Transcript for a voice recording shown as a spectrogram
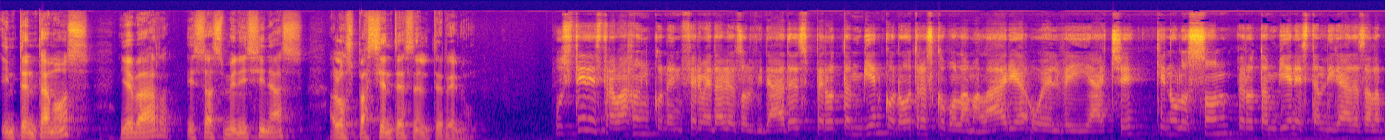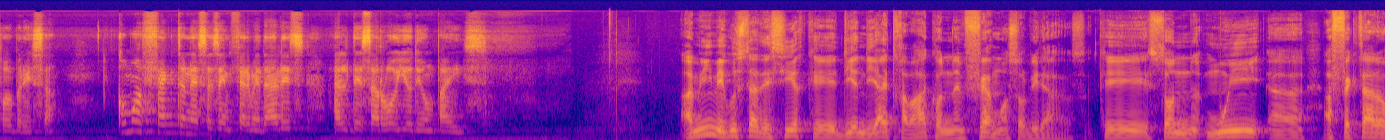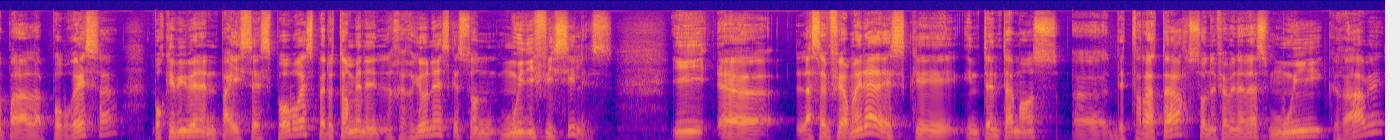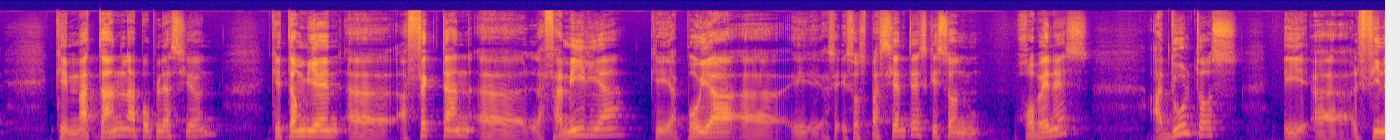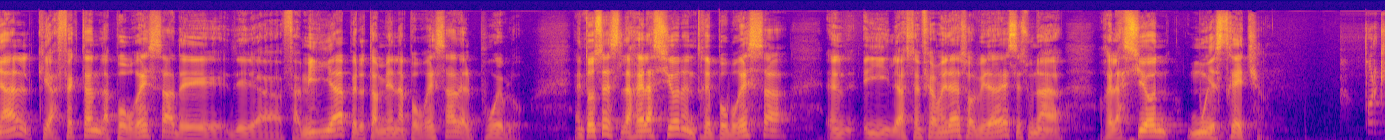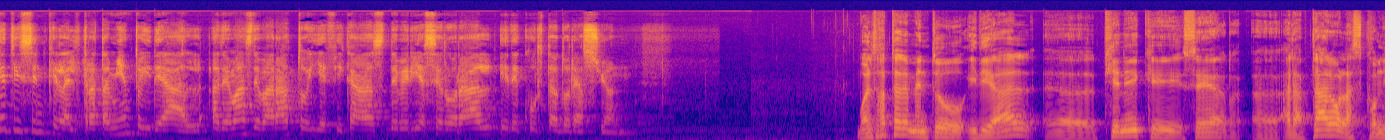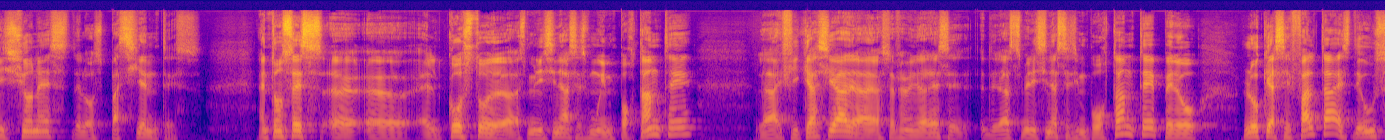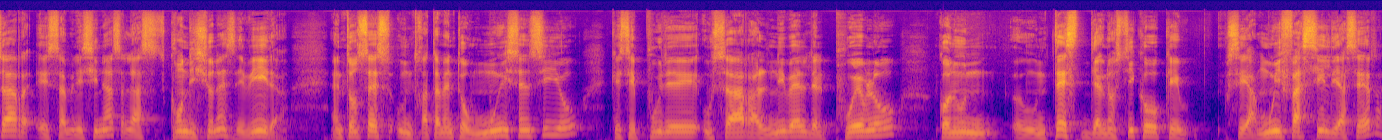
intentamos llevar esas medicinas a los pacientes en el terreno. Ustedes trabajan con enfermedades olvidadas, pero también con otras como la malaria o el VIH, que no lo son, pero también están ligadas a la pobreza. ¿Cómo afectan esas enfermedades al desarrollo de un país? A mí me gusta decir que DNDI trabaja con enfermos olvidados, que son muy uh, afectados para la pobreza, porque viven en países pobres, pero también en regiones que son muy difíciles. Y uh, las enfermedades que intentamos uh, de tratar son enfermedades muy graves, que matan la población, que también afectan la familia, que apoya a esos pacientes que son jóvenes, adultos, y al final que afectan la pobreza de, la familia, pero también la pobreza del pueblo. Entonces, la relación entre pobreza y las enfermedades olvidadas es una relación muy estrecha. ¿Por qué dicen que el tratamiento ideal, además de barato y eficaz, debería ser oral y de corta duración? Bueno, el tratamiento ideal uh, tiene que ser uh, adaptado a las condiciones de los pacientes. Entonces, uh, el costo de las medicinas es muy importante, la eficacia de las enfermedades de las medicinas es importante, pero lo que hace falta es de usar esas medicinas en las condiciones de vida. Entonces, un tratamiento muy sencillo que se puede usar al nivel del pueblo, con un, un, test diagnóstico que sea muy fácil de hacer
